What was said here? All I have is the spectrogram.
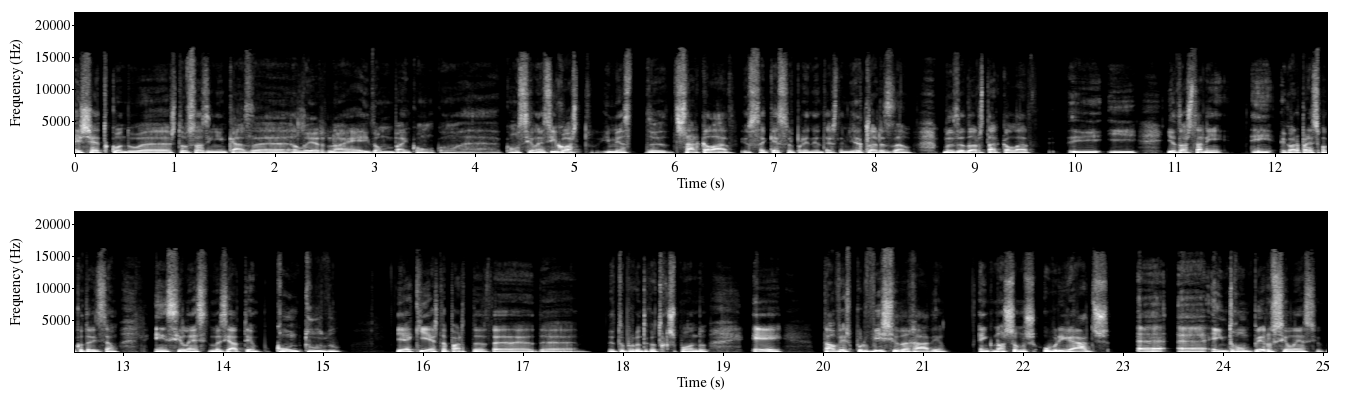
exceto quando uh, estou sozinho em casa a ler, não é? E dou-me bem com, com, com o silêncio e gosto imenso de, de, estar calado. Eu sei que é surpreendente esta minha declaração, mas adoro estar calado e, e, e adoro estar em, em, Agora parece uma contradição. Em silêncio demasiado tempo. Contudo, e é aqui esta parte da, da, da, da tua pergunta que eu te respondo: é talvez por vício da rádio, em que nós somos obrigados a, a, interromper o silêncio,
